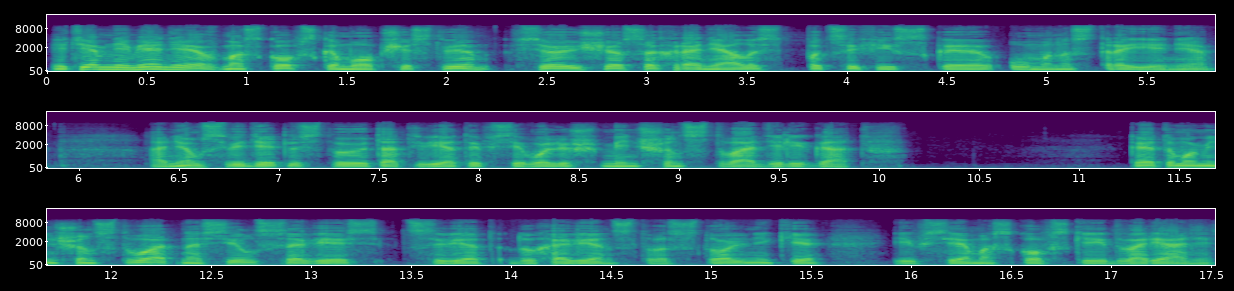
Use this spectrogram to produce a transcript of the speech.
И тем не менее в московском обществе все еще сохранялось пацифистское умонастроение. О нем свидетельствуют ответы всего лишь меньшинства делегатов. К этому меньшинству относился весь цвет духовенства, стольники и все московские дворяне,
